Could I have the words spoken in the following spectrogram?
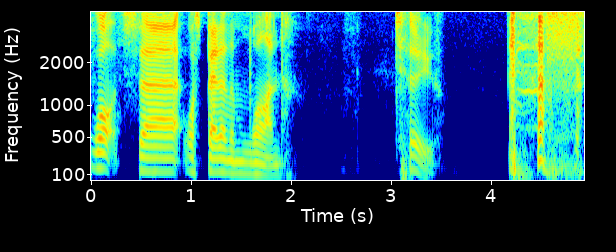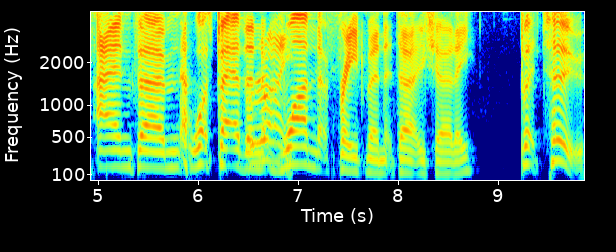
what's uh, what's better than one? Two. and um, what's better than Right. one Friedman Dirty Shirley? But two,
